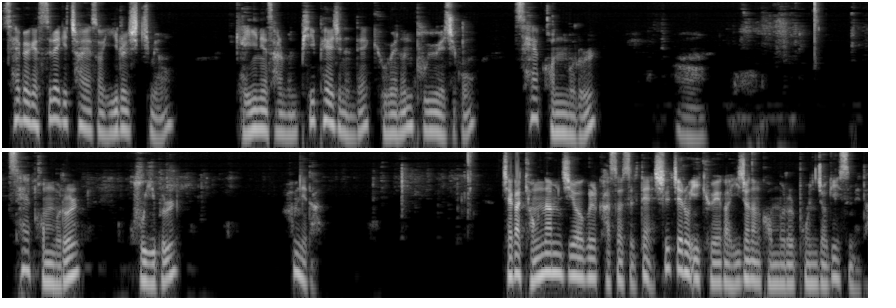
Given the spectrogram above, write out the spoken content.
새벽에 쓰레기 차에서 일을 시키며 개인의 삶은 피폐해지는데 교회는 부유해지고 새 건물을 어, 새 건물을 구입을 합니다. 제가 경남 지역을 갔었을 때 실제로 이 교회가 이전한 건물을 본 적이 있습니다.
